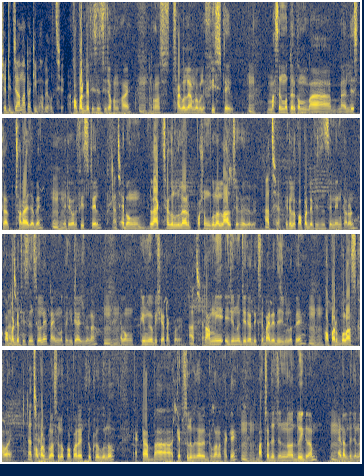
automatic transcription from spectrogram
সেটি জানাটা কীভাবে হচ্ছে? কপার ডেফিসিয়েন্সি যখন হয় তখন ছাগলের আমরা বলি ফিশ টেল মাছের মতো এরকম লেজটা ছড়ায় যাবে। এটাকে বলে ফিশ টেল আচ্ছা। এবং ব্ল্যাক ছাগলগুলোর পশমগুলো লালচে হয়ে যাবে। আচ্ছা। এটা হলো কপার ডেফিসিয়েন্সি মেন কারণ। কপার আচ্ছা। ডেফিসিয়েন্সি হলে টাইম মতো হিটে আসবে না এবং কৃমিও বেশি অ্যাটাক করে। আচ্ছা। তো আমি এই জন্য যেটা দেখছি বাইরের দেশগুলোতে কপার বোলাস খাওয়ায়। আচ্ছা। কপার ব্লাস হলো কপারের টুকরোগুলো একটা ক্যাপসুলের ভিতরে ঢোকানো থাকে। বাচ্চাদের জন্য দুই গ্রাম অ্যাডাল্টের জন্য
